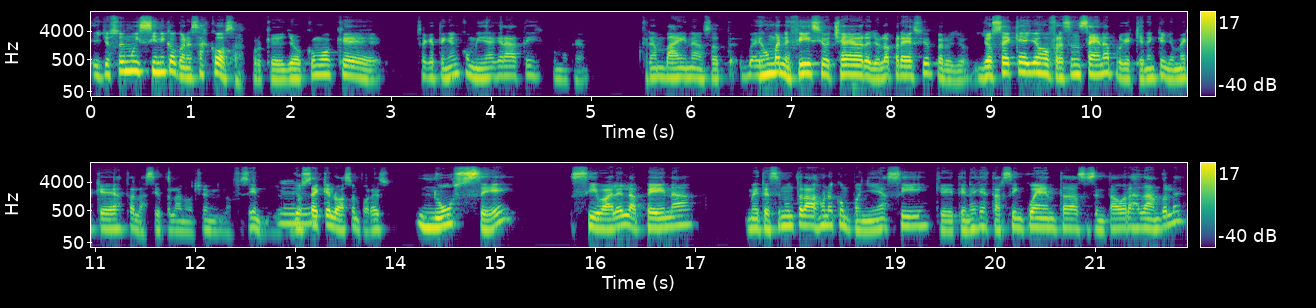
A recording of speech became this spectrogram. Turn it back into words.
Y yo soy muy cínico con esas cosas porque yo como que o sea, que tengan comida gratis, como que crean vaina, o sea, es un beneficio chévere, yo lo aprecio, pero yo, yo sé que ellos ofrecen cena porque quieren que yo me quede hasta las 7 de la noche en la oficina. Yo, sé que lo hacen por eso. No sé si vale la pena meterse en un trabajo una compañía así, que tienes que estar 50, 60 horas dándole,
